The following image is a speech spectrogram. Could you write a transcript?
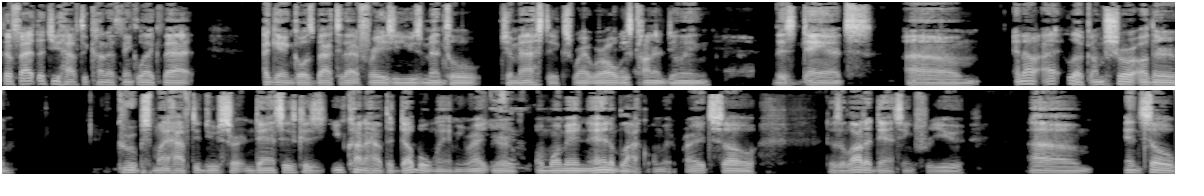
the fact that you have to kind of think like that again goes back to that phrase you use mental gymnastics, right? We're always kind of doing this dance. Um, and I, I look, I'm sure other groups might have to do certain dances because you kind of have the double whammy, right? You're yeah. a woman and a black woman, right? So there's a lot of dancing for you. Um, and so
